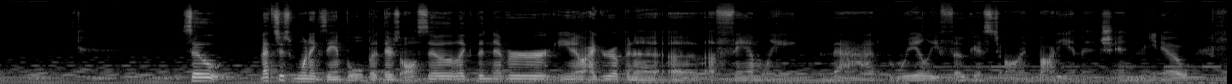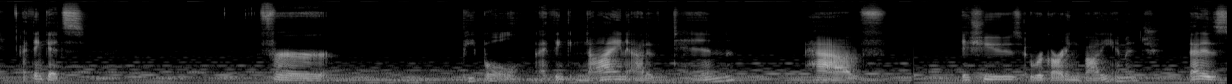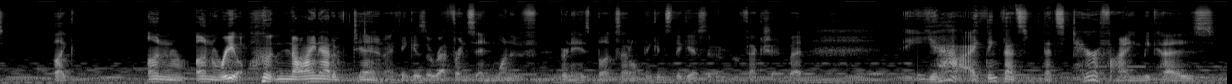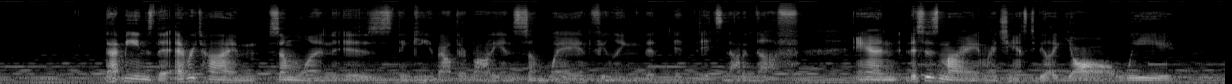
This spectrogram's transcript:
So that's just one example, but there's also like the never, you know, I grew up in a, a, a family that really focused on body image. And, you know, I think it's for people, I think nine out of 10 have issues regarding body image. That is like un- unreal. Nine out of ten, I think, is a reference in one of Brene's books. I don't think it's the Gifts of Imperfection, but yeah, I think that's that's terrifying because that means that every time someone is thinking about their body in some way and feeling that it, it's not enough, and this is my my chance to be like, y'all, we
